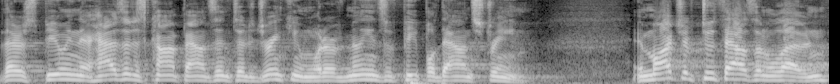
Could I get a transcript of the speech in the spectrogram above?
that are spewing their hazardous compounds into the drinking water of millions of people downstream. In March of 2011,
